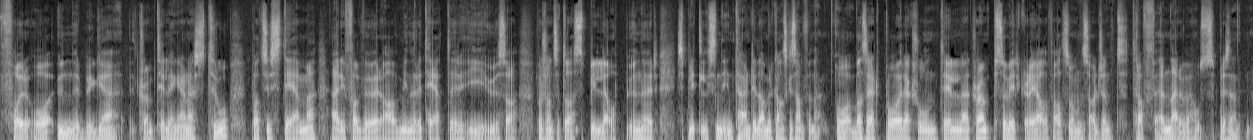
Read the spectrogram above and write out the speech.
for å underbygge Trump-tilhengernes tro på at systemet er i favør av minoriteter i USA. For sånn sett å spille opp under splittelsen internt i det amerikanske samfunnet. Og basert på reaksjonen til Trump, så virker det i alle fall som om Sergeant traff en nerve hos presidenten.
